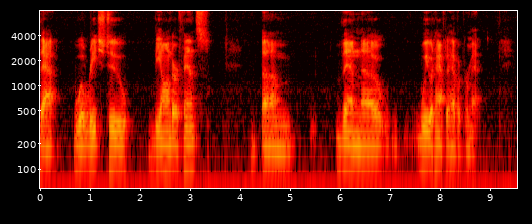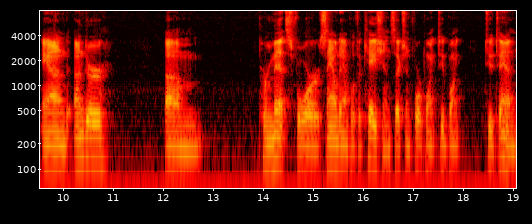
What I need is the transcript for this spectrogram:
that will reach to beyond our fence, um, then uh, we would have to have a permit. And under um, permits for sound amplification, section 4.2.210,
